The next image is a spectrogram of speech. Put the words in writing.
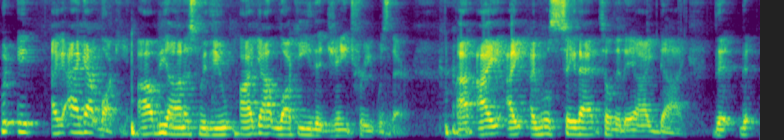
But it, I, I got lucky. I'll be honest with you. I got lucky that Jay Treat was there. I, I, I will say that until the day I die. That, that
